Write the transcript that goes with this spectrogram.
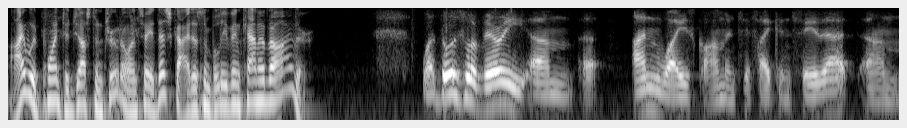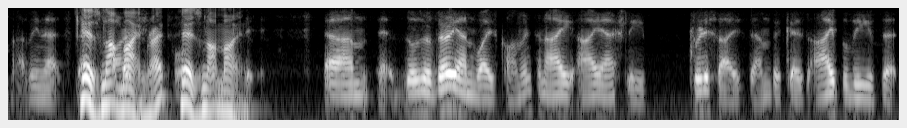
I would point to Justin Trudeau and say, this guy doesn't believe in Canada either. Well, those were very um, uh, unwise comments, if I can say that. Um, I mean, that's, that's his, not mine, right? His, not mine. Um, those are very unwise comments, and I, I actually criticize them because I believe that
